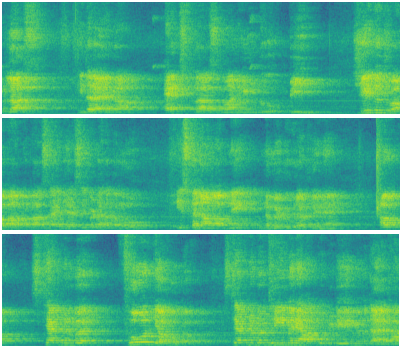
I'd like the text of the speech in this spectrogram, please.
plus इधर आएगा x plus one into b ये जो जवाब आपके पास आया जैसे बटा खत्म हो, इसका नाम आपने नंबर टू रख लेना है। अब स्टेप नंबर फोर क्या होगा? स्टेप नंबर थ्री मैंने आपको डिटेल में बताया था,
